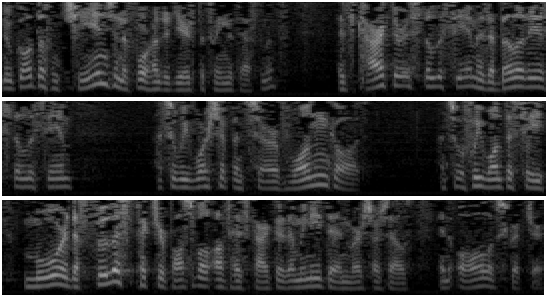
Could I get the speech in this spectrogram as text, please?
No, God doesn't change in the 400 years between the Testaments. His character is still the same, his ability is still the same. And so we worship and serve one God. And so if we want to see more, the fullest picture possible of his character, then we need to immerse ourselves in all of Scripture.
